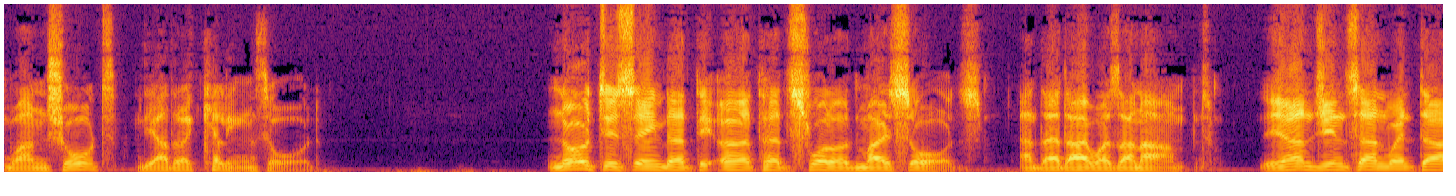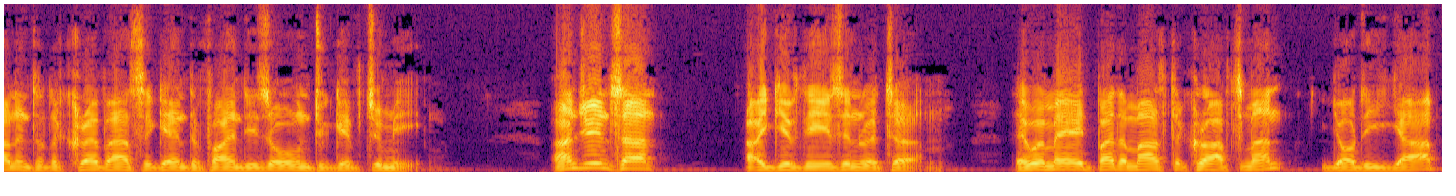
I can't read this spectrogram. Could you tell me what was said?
one short, the other a killing sword. Noticing that the earth had swallowed my swords, and that I was unarmed, the Anjin-san went down into the crevasse again to find his own to give to me. Anjin-san, I give these in return. They were made by the master craftsman, Yori Yab.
